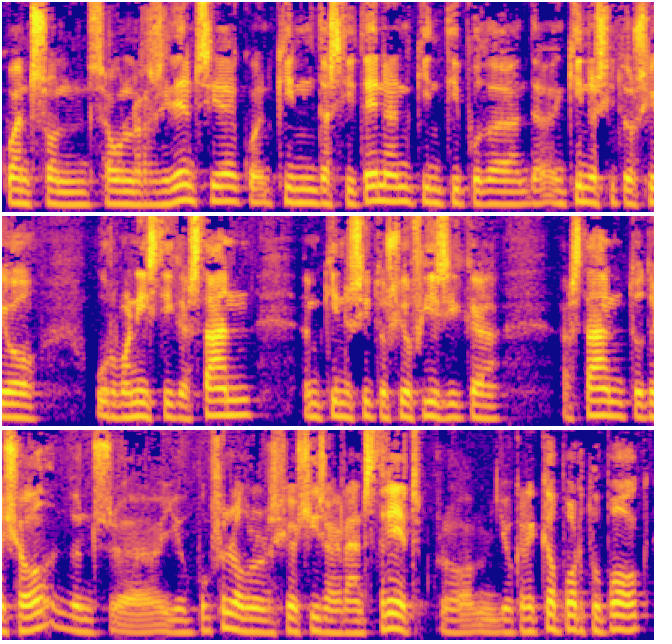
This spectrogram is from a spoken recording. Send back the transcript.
quants són segona residència, quan, quin destí tenen, quin tipus de, de, en quina situació urbanística estan, en quina situació física estan, tot això, doncs eh, jo puc fer una valoració així a grans trets, però jo crec que aporto poc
